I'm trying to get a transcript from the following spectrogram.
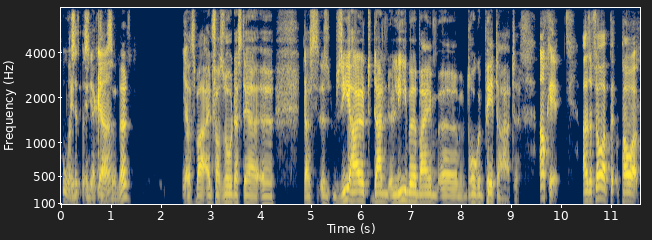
was in, in der Klasse. Ne? Ja. Das war einfach so, dass der, äh, dass äh, sie halt dann Liebe beim äh, Drogen Peter hatte. Ja. Okay. Also Flower Power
